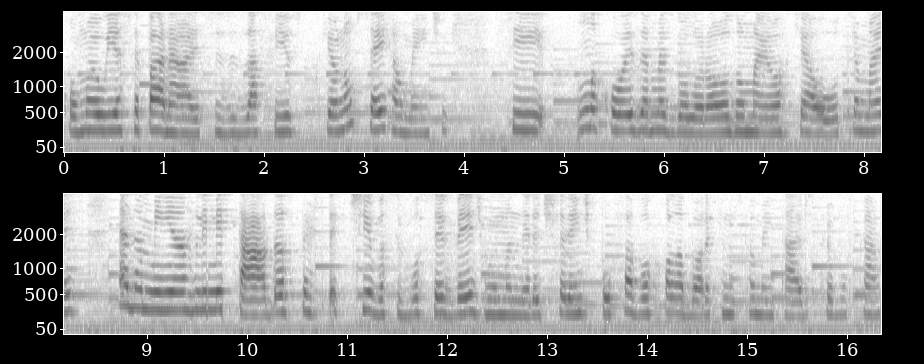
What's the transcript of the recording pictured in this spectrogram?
como eu ia separar esses desafios, porque eu não sei realmente se uma coisa é mais dolorosa ou maior que a outra, mas é da minha limitada perspectiva. Se você vê de uma maneira diferente, por favor, colabora aqui nos comentários que eu vou ficar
